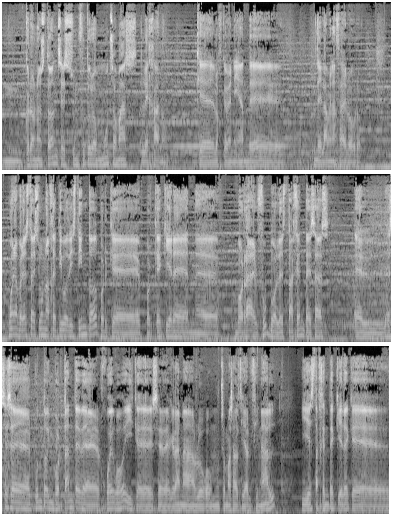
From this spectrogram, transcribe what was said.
mm, Chrono Stones es un futuro mucho más lejano que los que venían de, de la amenaza del ogro. Bueno, pero esto es un objetivo distinto porque ¿por qué quieren eh, borrar el fútbol esta gente? Ese es el punto importante del juego y que se desgrana luego mucho más hacia el final. Y esta gente quiere que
